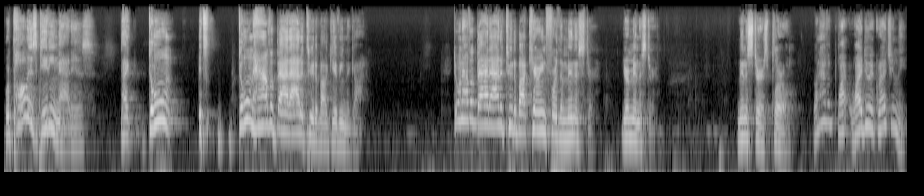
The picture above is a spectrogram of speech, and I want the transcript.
Where Paul is getting at is like, don't, it's, don't have a bad attitude about giving to God. Don't have a bad attitude about caring for the minister, your minister ministers, plural. Don't have a, why, why do it grudgingly?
